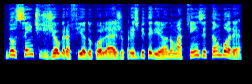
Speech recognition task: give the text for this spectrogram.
docente de Geografia do Colégio Presbiteriano Mackenzie Tamboré.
